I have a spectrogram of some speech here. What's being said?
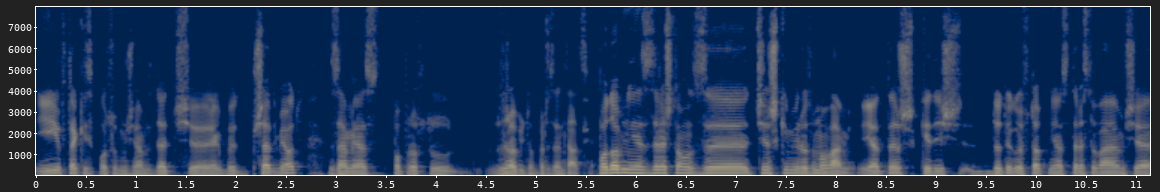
i w taki sposób musiałem zdać y, jakby przedmiot, zamiast po prostu zrobić tą prezentację. Podobnie jest zresztą z ciężkimi rozmowami. Ja też kiedyś do tego stopnia stresowałem się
